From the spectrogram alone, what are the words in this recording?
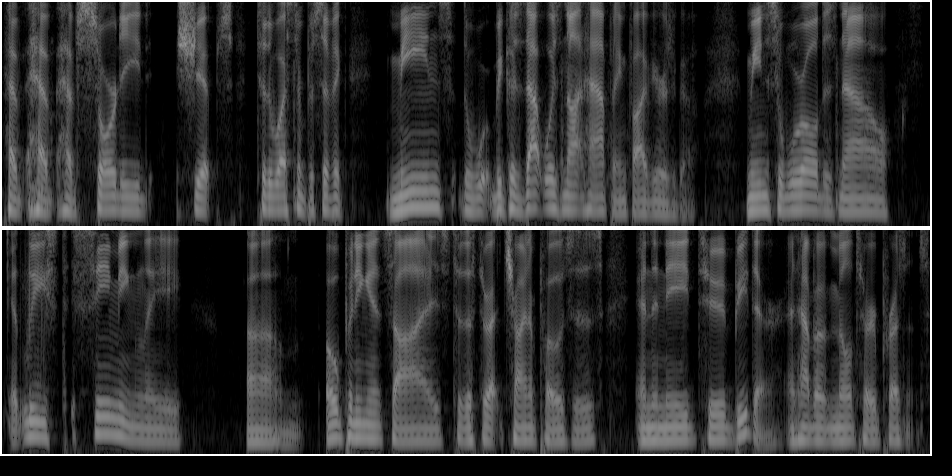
have, have have sortied ships to the Western Pacific means the because that was not happening five years ago. Means the world is now at least seemingly um, opening its eyes to the threat China poses and the need to be there and have a military presence.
